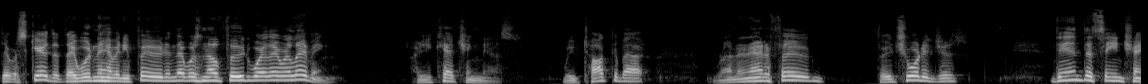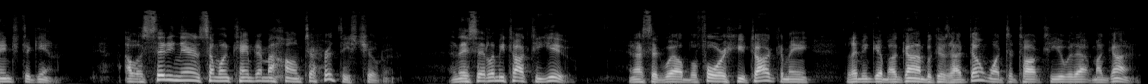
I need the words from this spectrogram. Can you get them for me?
They were scared that they wouldn't have any food and there was no food where they were living. Are you catching this? We've talked about running out of food, food shortages. Then the scene changed again. I was sitting there and someone came to my home to hurt these children. And they said, Let me talk to you. And I said, Well, before you talk to me, let me get my gun because I don't want to talk to you without my gun.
